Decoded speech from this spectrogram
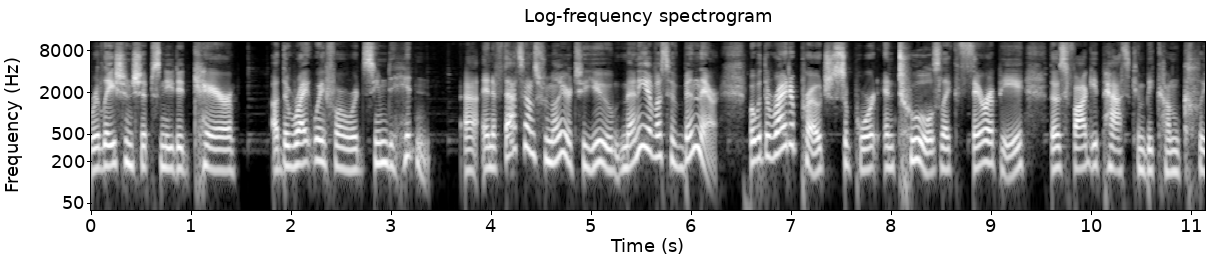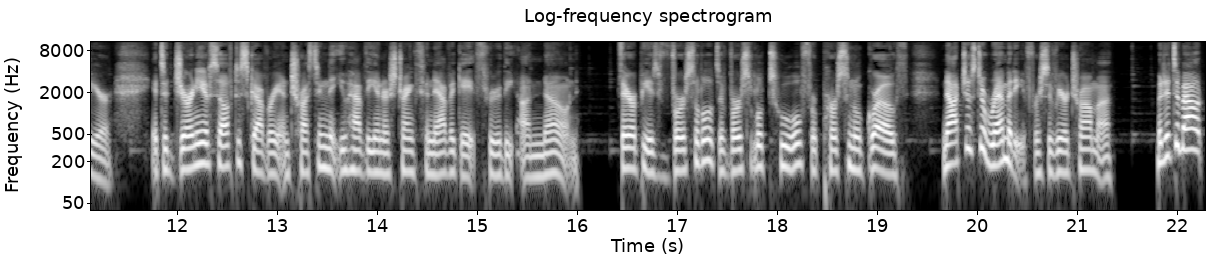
relationships needed care. Uh, the right way forward seemed hidden Uh, and if that sounds familiar to you, many of us have been there. But with the right approach, support, and tools like therapy, those foggy paths can become clear. It's a journey of self discovery and trusting that you have the inner strength to navigate through the unknown. Therapy is versatile. It's a versatile tool for personal growth, not just a remedy for severe trauma. But it's about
